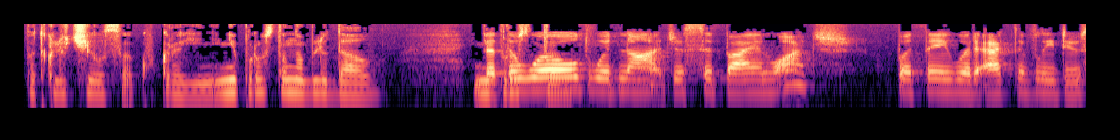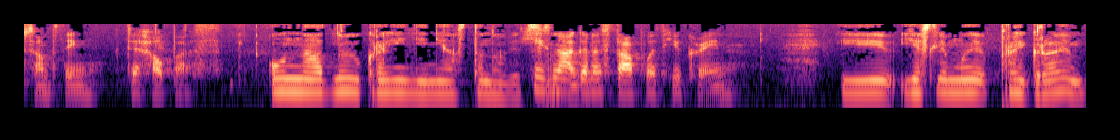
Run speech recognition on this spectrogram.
подключился к Украине, не просто наблюдал, не That the просто... world would not just sit by and watch, but they would actively do something to help us. Он на одной Украине не остановится. He's not going to stop with Ukraine. И если мы проиграем,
